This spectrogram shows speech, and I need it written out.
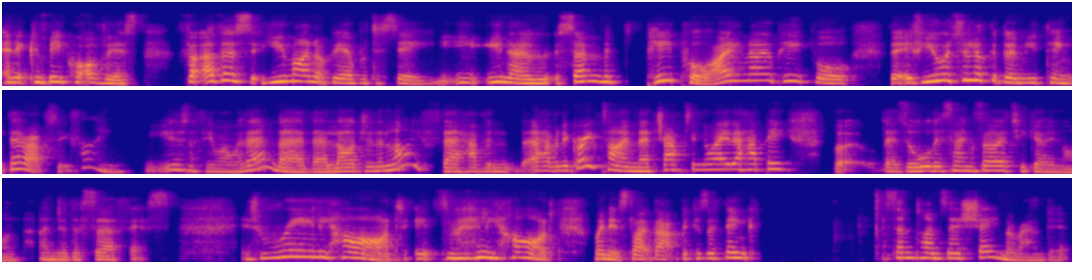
and it can be quite obvious. For others you might not be able to see. You, you, know some people i know people that if you were to look at them you'd think they're absolutely fine. There's nothing wrong with them. They're they're larger than life. They're having they're having a great time. They're chatting away. They're happy. But there's all this anxiety going on under the surface. It's really hard. It's really hard when it's like that because i think sometimes there's shame around it.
